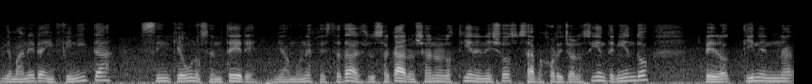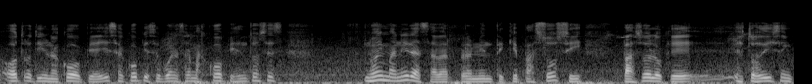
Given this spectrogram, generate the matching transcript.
de manera infinita sin que uno se entere, digamos, una vez que está tal, se los sacaron, ya no los tienen ellos, o sea, mejor dicho, los siguen teniendo, pero tienen una, otro tiene una copia y esa copia se pueden hacer más copias. Entonces, no hay manera de saber realmente qué pasó si pasó lo que estos dicen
